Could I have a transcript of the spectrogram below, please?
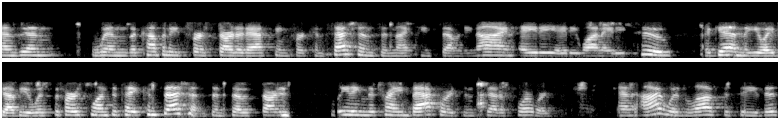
And then when the companies first started asking for concessions in 1979, 80, 81, 82, again, the UAW was the first one to take concessions and so started leading the train backwards instead of forwards. And I would love to see this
